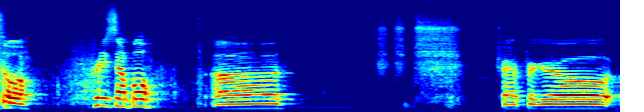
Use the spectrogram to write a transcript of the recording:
so, pretty simple. Uh, trying to figure out,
